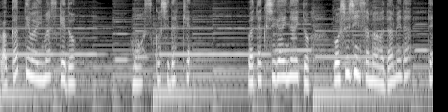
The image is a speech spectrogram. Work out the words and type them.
分かってはいますけどもう少しだけ。私がいないとご主人様はダメだって。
